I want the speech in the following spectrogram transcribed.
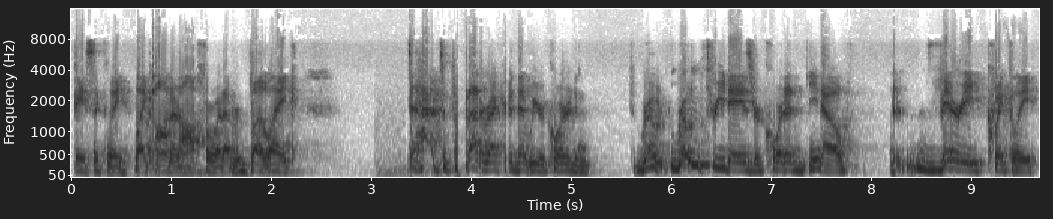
basically like on and off or whatever. But like to have to put out a record that we recorded and wrote wrote in three days, recorded you know very quickly,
